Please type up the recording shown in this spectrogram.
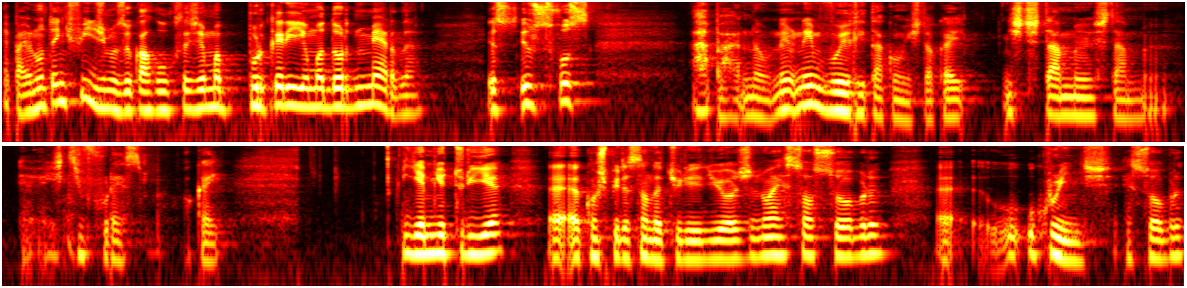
Epá, eu não tenho filhos, mas eu calculo que seja uma porcaria, uma dor de merda. Eu, eu se fosse. Ah pá, não, nem, nem me vou irritar com isto, ok? Isto está-me. Está-me é, isto enfurece-me, ok? E a minha teoria, a, conspiração da teoria de hoje, não é só sobre uh, o, cringe, é sobre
